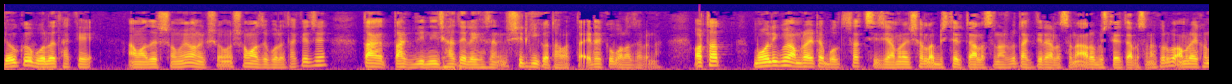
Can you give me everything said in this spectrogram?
কেউ কেউ বলে থাকে, আমাদের সময় অনেক সময় সমাজে বলে থাকে যে তাকদির নিজ হাতে লিখেছেন সিরকি কথাবার্তা এটা কেউ বলা যাবে না। অর্থাৎ মৌলিকভাবে আমরা এটা বলতে চাচ্ছি যে, আমরা ইনশাল্লাহ বিস্তারিত আলোচনা আসব তাকদির আলোচনা, আরও বিস্তারিত আলোচনা করব। আমরা এখন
